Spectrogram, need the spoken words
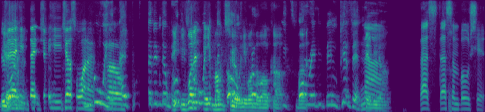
Yeah, Yeah. he they, he just won it. So I in the He, group. he won it eight months ago when he won the World Cup. It's But already been given. there Nah. Go. That's that's some bullshit.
